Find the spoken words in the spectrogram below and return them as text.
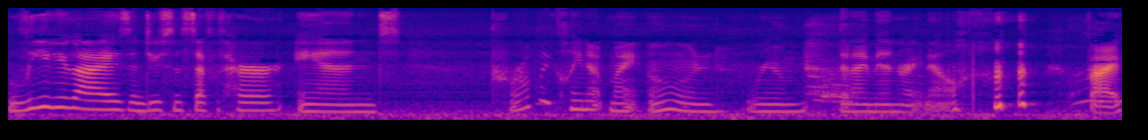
leave you guys and do some stuff with her and probably clean up my own room that I'm in right now. Bye.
